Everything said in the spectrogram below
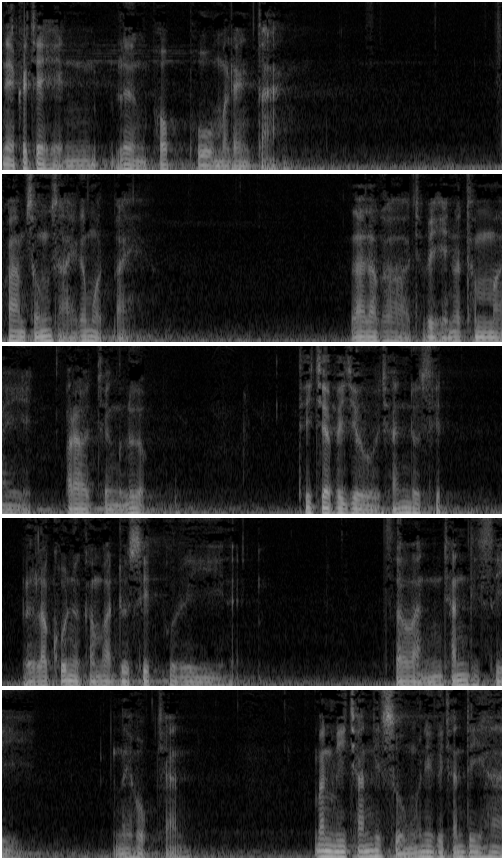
เนี่ยก็จะเห็นเรื่องพบภูมิอะไรต่างความสงสัยก็หมดไป แล้วเราก็จะไปเห็นว่าทำไมเราจึงเลือก ที่จะไปอยู่ชั้นดุสิตหรือเราคุ้นกับคำว่าดุสิตบุรีเนี่ยสวรรค์ชั้นที่สี่ในหกชั้น มันมีชั้นที่สูงอันนี้คือชั้นที่ห้า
